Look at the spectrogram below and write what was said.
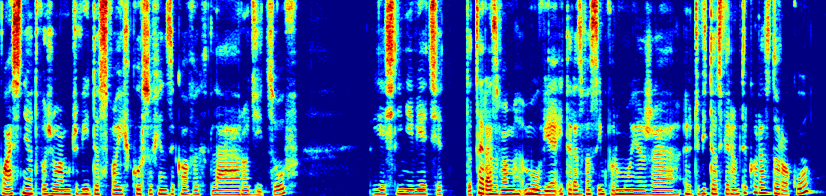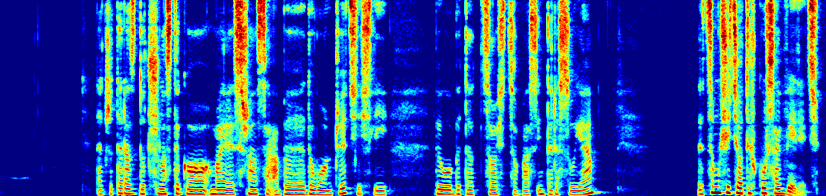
właśnie otworzyłam drzwi do swoich kursów językowych dla rodziców. Jeśli nie wiecie, to teraz Wam mówię i teraz Was informuję, że drzwi to otwieram tylko raz do roku. Także teraz do 13 maja jest szansa, aby dołączyć, jeśli byłoby to coś, co Was interesuje. Co musicie o tych kursach wiedzieć?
